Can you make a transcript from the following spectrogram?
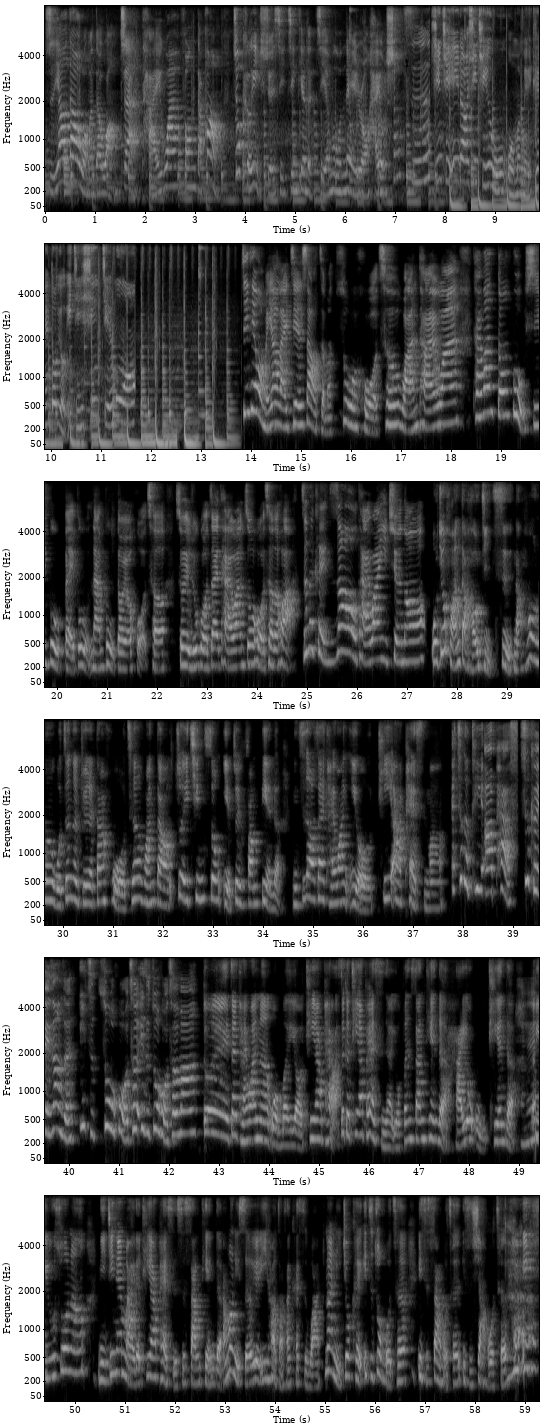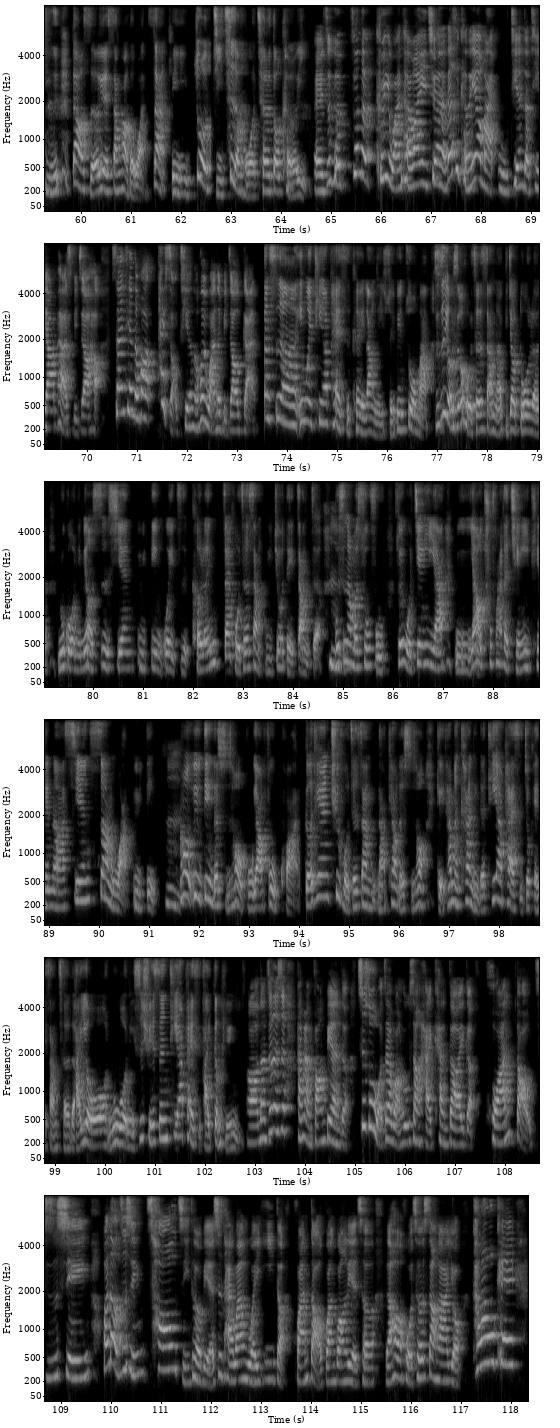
只要到我们的网站台湾疯 .com 就可以学习今天的节目内容，还有生词。星期一到星期五，我们每天都有一集新节目哦。今天我们要来介绍怎么坐火车玩台湾。台湾东部、西部、北部、南部都有火车，所以如果在台湾坐火车的话，真的可以绕台湾一圈哦。我就环岛好几次，然后呢，我真的觉得搭火车环岛最轻松也最方便了。你知道在台湾有 TR Pass 吗？哎，这个 TR Pass 是可以让人一直坐火车，一直坐火车吗？对，在台湾呢，我们有 TR Pass，这个 TR Pass 呢有分三天的，还有五。天的，比如说呢，你今天买的 TR Pass 是三天的，然后你十二月一号早上开始玩，那你就可以一直坐火车，一直上火车，一直下火车，一直到十二月三号的晚上，你坐几次的火车都可以。哎，这个真的可以玩台湾一圈了，但是可能要买五天的 TR Pass 比较好。三天的话太少天了，会玩的比较赶。但是啊，因为 TR Pass 可以让你随便坐嘛，只是有时候火车上呢比较多人，如果你没有事先预定位置，可能在火车上你就得站着，不是那么舒服。嗯、所以我建议啊，你要出发的前一天呢、啊，先上网预定，嗯，然后预定的时候不要付款，隔天去火车站拿票的时候，给他们看你的 TR Pass 就可以上车的。还有哦，如果你是学生，TR Pass 还更便宜哦，那真的是还蛮方便的。是说我在网络上还看到一个环岛之星，环岛之星超级特别，是台湾唯一的环岛观光列车。然后火车上啊有卡拉 OK，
